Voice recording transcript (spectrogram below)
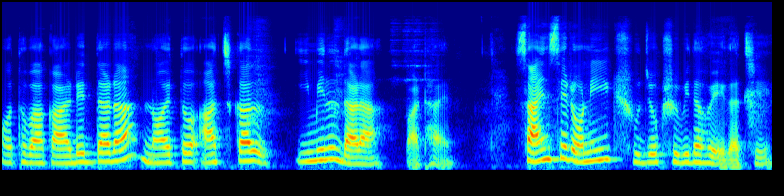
অথবা কার্ডের দ্বারা, নয়তো আজকাল ইমেল দ্বারা পাঠায়। সায়েন্সের অনেক সুযোগ সুবিধা হয়ে গেছে।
